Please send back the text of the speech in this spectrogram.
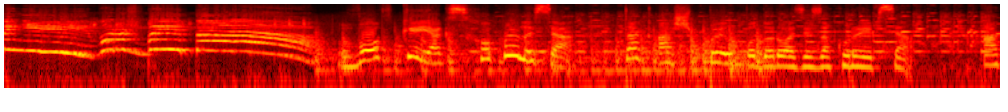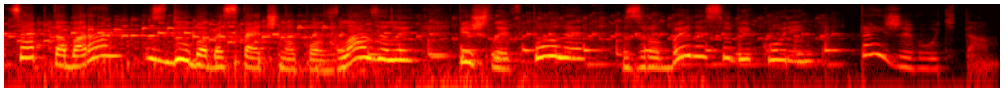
мені! Ворожбита! Вовки як схопилися, так аж пил по дорозі закурився. А цап та баран з дуба безпечно позлазили, пішли в поле, зробили собі курінь та й живуть там.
